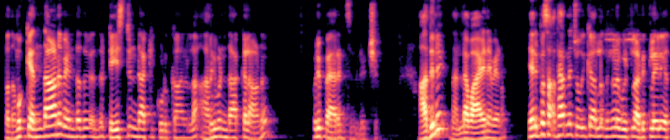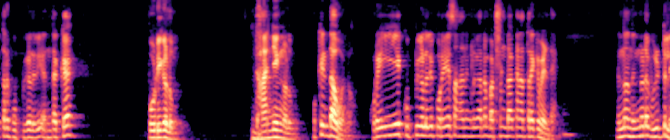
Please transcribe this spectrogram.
അപ്പം നമുക്ക് എന്താണ് വേണ്ടത് എന്ന് ടേസ്റ്റ് ഉണ്ടാക്കി കൊടുക്കാനുള്ള അറിവുണ്ടാക്കലാണ് ഒരു പാരൻസിന്റെ ലക്ഷ്യം. അതിന് നല്ല വായന വേണം. ഞാനിപ്പോൾ സാധാരണ ചോദിക്കാറുള്ളത് നിങ്ങളുടെ വീട്ടിൽ അടുക്കളയിൽ എത്ര കുപ്പികളിൽ എന്തൊക്കെ പൊടികളും ധാന്യങ്ങളും ഒക്കെ ഉണ്ടാവുമല്ലോ. കുറേ കുപ്പികളിൽ കുറേ സാധനങ്ങൾ കാരണം ഭക്ഷണം ഉണ്ടാക്കാൻ അത്രയൊക്കെ വേണ്ടേ? എന്നാൽ നിങ്ങളുടെ വീട്ടിൽ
